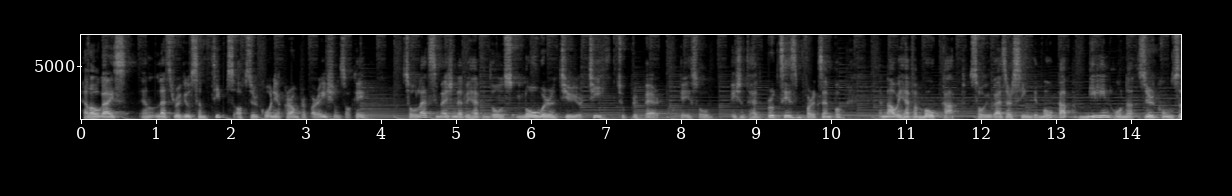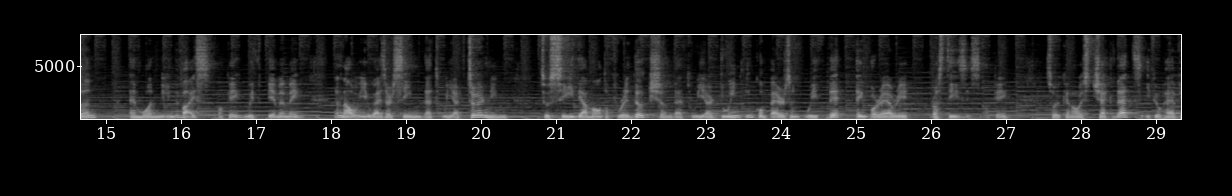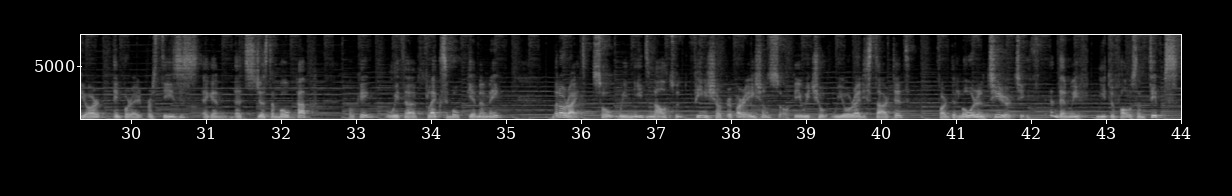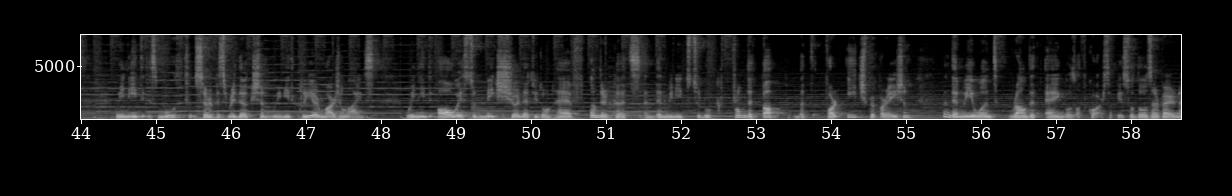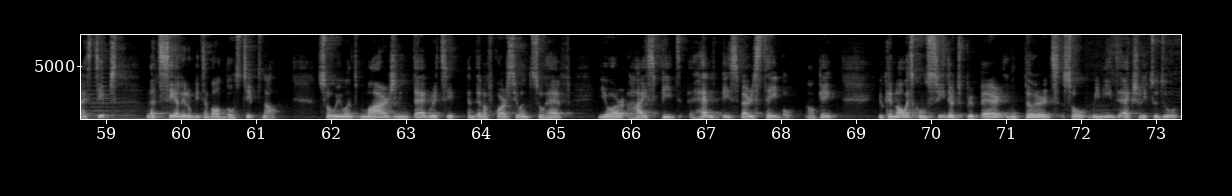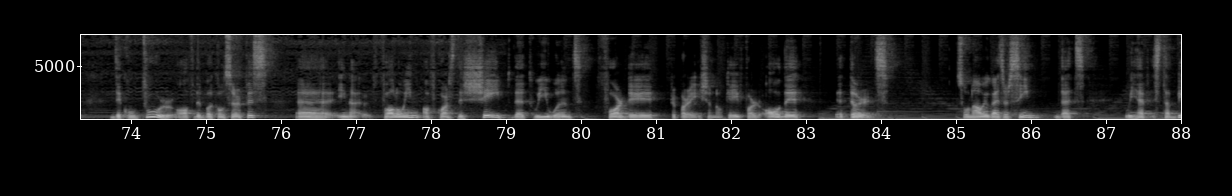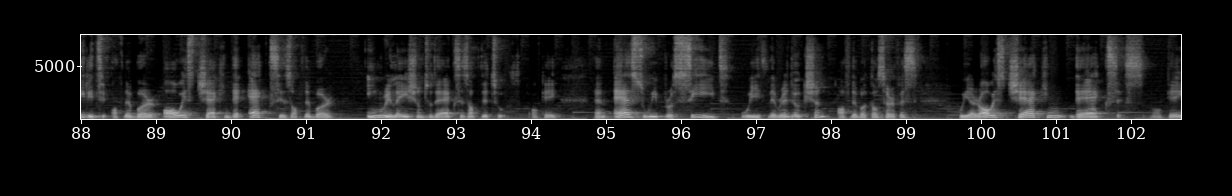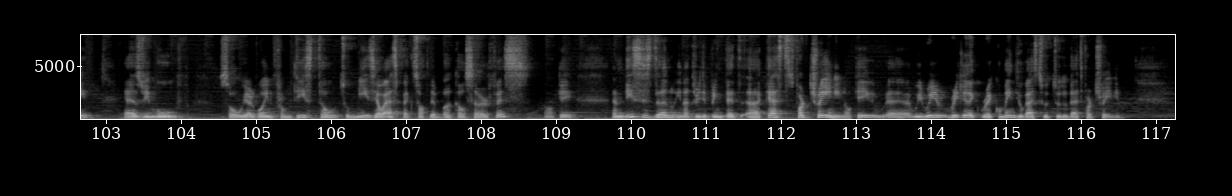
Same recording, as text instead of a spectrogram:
Hello guys, and let's review some tips of zirconia crown preparations, okay? So let's imagine that we have those lower anterior teeth to prepare, okay? So patient had bruxism, for example, and now we have a mock-up. So you guys are seeing the mock-up milling on a zircon Zirkonzahn M1 milling device, okay, with PMMA. And now you guys are seeing that we are turning to see the amount of reduction that we are doing in comparison with the temporary prosthesis, okay? So you can always check that if you have your temporary prosthesis. Again, that's just a mock-up, okay, with a flexible PMMA. But all right, so we need now to finish our preparations, okay, which we already started for the lower anterior teeth. And then we need to follow some tips. We need smooth surface reduction, we need clear margin lines, we need always to make sure that we don't have undercuts and then we need to look from the top, but for each preparation, and then we want rounded angles, of course. Okay, so those are very nice tips. Let's see a little bit about those tips now. So we want margin integrity, and then of course you want to have your high-speed handpiece very stable, okay? You can always consider to prepare in thirds, so we need actually to do the contour of the buccal surface uh, in a, following, of course, the shape that we want for the preparation, okay? For all the, the thirds. So now you guys are seeing that we have stability of the burr, always checking the axis of the burr in relation to the axis of the tooth, okay? And as we proceed with the reduction of the buccal surface, we are always checking the axis, okay? As we move. So we are going from distal to mesial aspects of the buccal surface, okay? And this is done in a 3D printed uh, cast for training, okay? Uh, we re really like, recommend you guys to, to do that for training.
